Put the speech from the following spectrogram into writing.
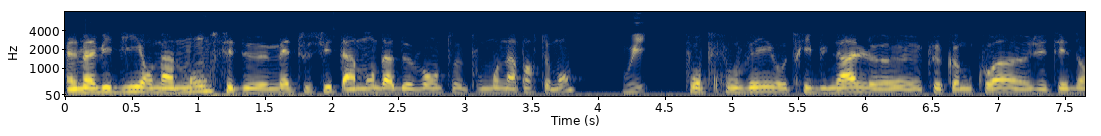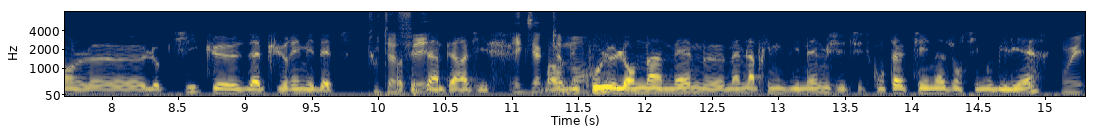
Elle m'avait dit en amont, c'est de mettre tout de suite un mandat de vente pour mon appartement. Oui. Pour prouver au tribunal euh, que comme quoi euh, j'étais dans l'optique euh, d'apurer mes dettes. Tout à fait. C'était impératif. Exactement. du coup, le lendemain même, même l'après-midi même, j'ai tout de suite contacté une agence immobilière. Oui.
